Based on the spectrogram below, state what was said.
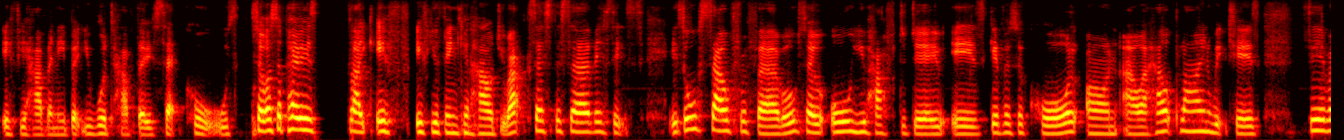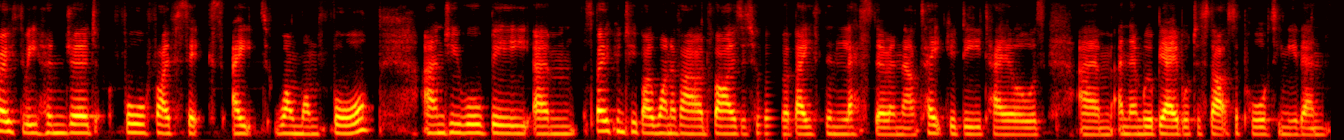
if you have any but you would have those set calls. So i suppose like if if you're thinking how do you access the service? It's it's all self referral so all you have to do is give us a call on our helpline which is 0300 456 8114 and you will be um, spoken to by one of our advisors who are based in Leicester and they'll take your details um, and then we'll be able to start supporting you then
